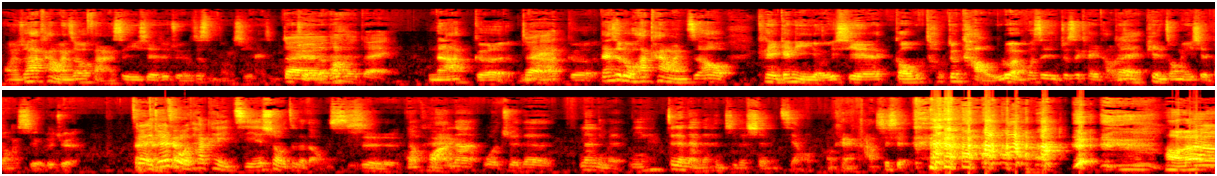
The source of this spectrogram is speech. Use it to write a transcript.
哦，你说他看完之后，反而是一些就觉得这什么东西，还是什么，对对对对对，那个对。那个。但是如果他看完之后，可以跟你有一些沟通，就讨论，或是就是可以讨论对。片中的一些东西，我就觉得对，赞就是如果他可以接受这个东西是的话那我觉得那你们你这个男的很值得深交。OK，好，谢谢。好了、对啊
